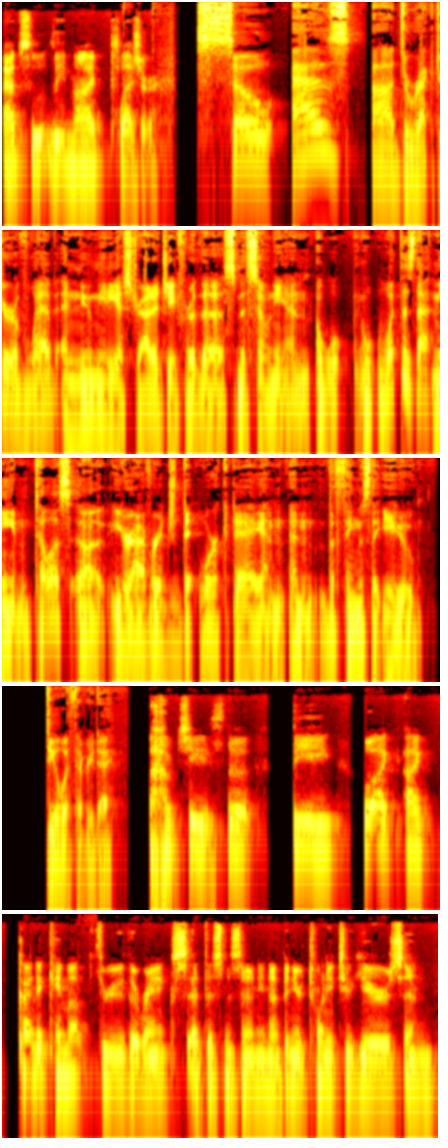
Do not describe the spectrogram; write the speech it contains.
Absolutely my pleasure. So, as uh, director of web and new media strategy for the Smithsonian, uh, what does that mean? Tell us uh, your average work day and, and the things that you deal with every day. Oh, geez. The the well, I I kind of came up through the ranks at the Smithsonian. I've been here 22 years and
